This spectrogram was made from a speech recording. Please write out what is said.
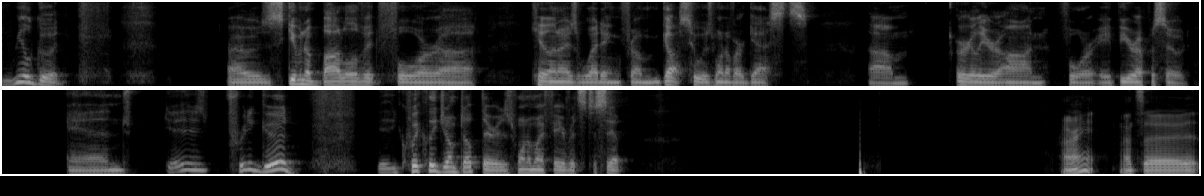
real good. I was given a bottle of it for uh Kayla and I's wedding from Gus, who was one of our guests um earlier on for a beer episode. And it is pretty good. It quickly jumped up there as one of my favorites to sip. All right. That's a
